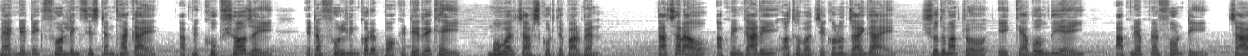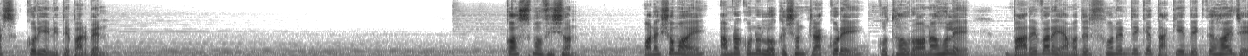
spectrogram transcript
ম্যাগনেটিক ফোল্ডিং সিস্টেম থাকায় আপনি খুব সহজেই এটা ফোল্ডিং করে পকেটে রেখেই মোবাইল চার্জ করতে পারবেন। তাছাড়াও আপনি গাড়ি অথবা যে কোনো জায়গায় শুধুমাত্র এই ক্যাবল দিয়েই আপনি আপনার ফোনটি চার্জ করিয়ে নিতে পারবেন। কসমোভিশন। অনেক সময় আমরা কোনো লোকেশন ট্র্যাক করে কোথাও রওনা হলে বারে বারে আমাদের ফোনের দিকে তাকিয়ে দেখতে হয় যে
